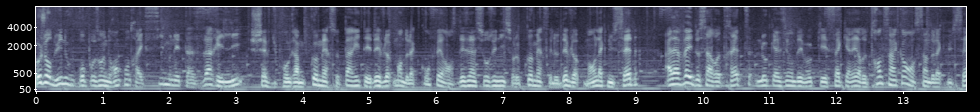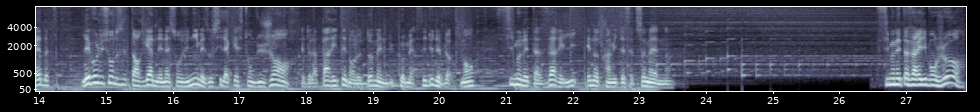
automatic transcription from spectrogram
Aujourd'hui, nous vous proposons une rencontre avec Simonetta Zarilli, chef du programme Commerce, Parité et Développement de la Conférence des Nations Unies sur le commerce et le développement, la CNUSED. À la veille de sa retraite, l'occasion d'évoquer sa carrière de 35 ans au sein de la CNUSED, l'évolution de cet organe des Nations Unies, mais aussi la question du genre et de la parité dans le domaine du commerce et du développement. Simonetta Zarilli est notre invitée cette semaine. Simonetta Zarilli, bonjour.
